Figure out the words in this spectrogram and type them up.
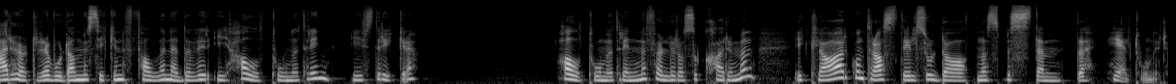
Her hørte dere hvordan musikken faller nedover i halvtonetrinn i strykere. Halvtonetrinnene følger også karmen, i klar kontrast til soldatenes bestemte heltoner.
